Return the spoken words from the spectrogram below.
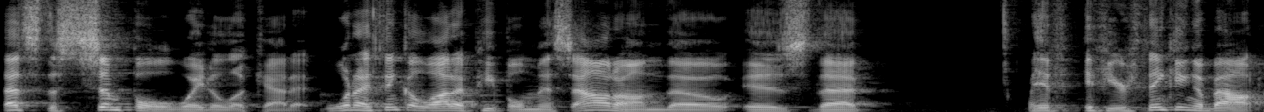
that's the simple way to look at it. What I think a lot of people miss out on though is that if if you're thinking about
